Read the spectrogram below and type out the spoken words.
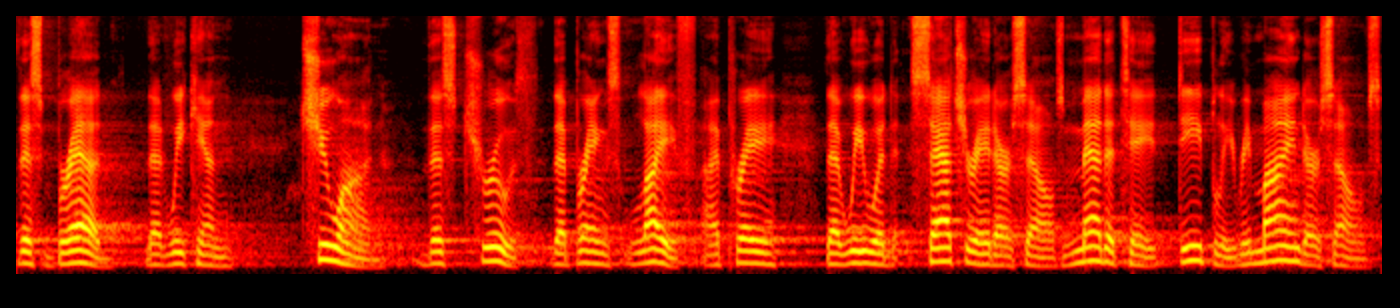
this bread that we can chew on this truth that brings life. I pray that we would saturate ourselves, meditate deeply, remind ourselves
